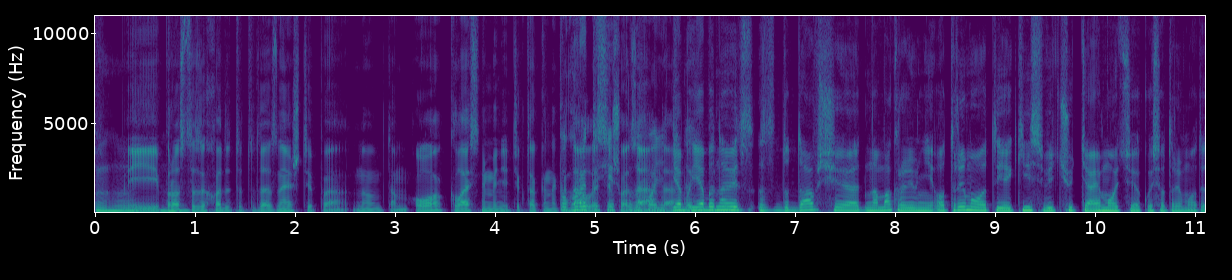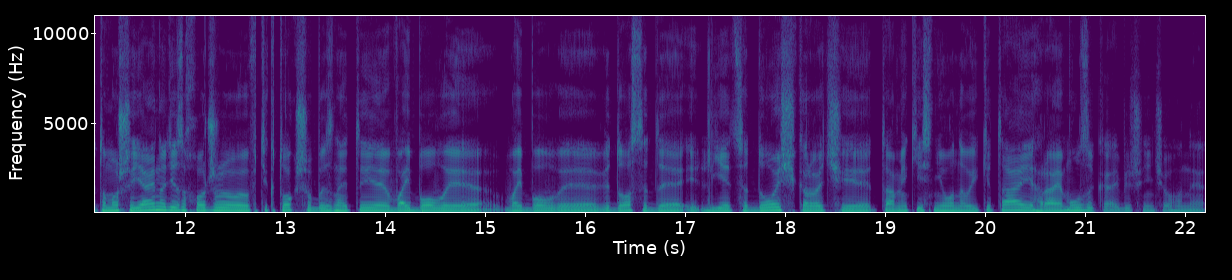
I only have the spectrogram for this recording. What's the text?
угу, і угу. просто заходити туди, знаєш, типа, ну там о, класні мені тіктоки накидали. Типу, да, да, я б я би навіть додав ще на макрорівні отримувати якісь відчуття, емоцію якусь отримувати. Тому що я іноді заходжу в Тікток, щоб знайти вайбові вайбові відоси, де л'ється дощ. Коротше, там якийсь неоновий Китай, грає музика і більше нічого не.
